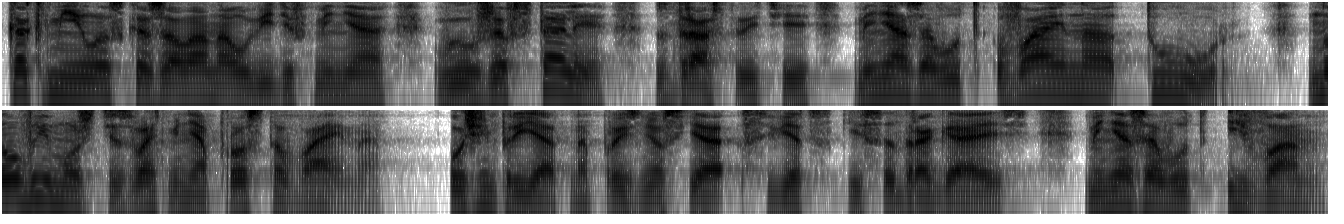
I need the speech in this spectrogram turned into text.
«Как мило», — сказала она, увидев меня. «Вы уже встали? Здравствуйте. Меня зовут Вайна Тур, но вы можете звать меня просто Вайна». «Очень приятно», — произнес я, светски содрогаясь. «Меня зовут Иван».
